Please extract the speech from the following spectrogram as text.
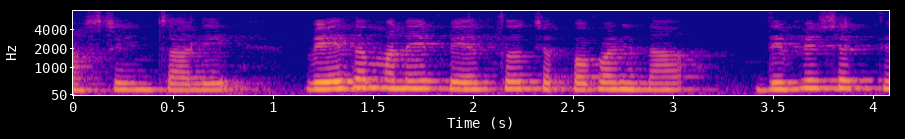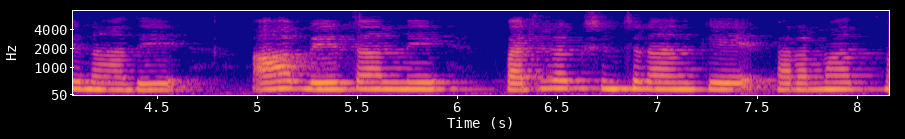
ఆశ్రయించాలి. వేదం అనే పేరుతో చెప్పబడిన దివ్యశక్తి నాదే. ఆ వేదాల్ని పరిరక్షించడానికే పరమాత్మ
